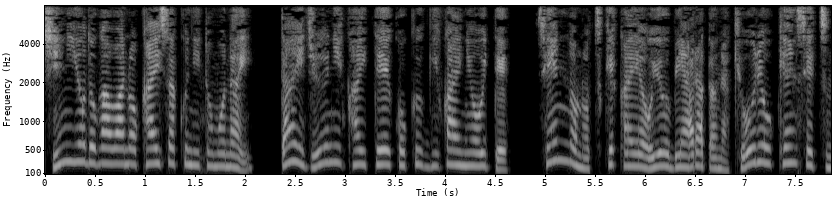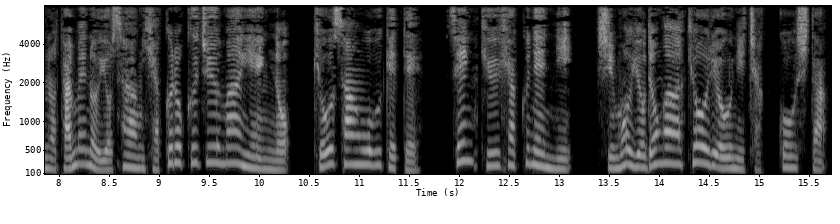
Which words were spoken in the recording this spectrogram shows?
新淀川の開削に伴い、第12回帝国議会において、線路の付け替え及び新たな橋梁建設のための予算160万円の協賛を受けて、1900年に下淀川橋梁に着工した。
